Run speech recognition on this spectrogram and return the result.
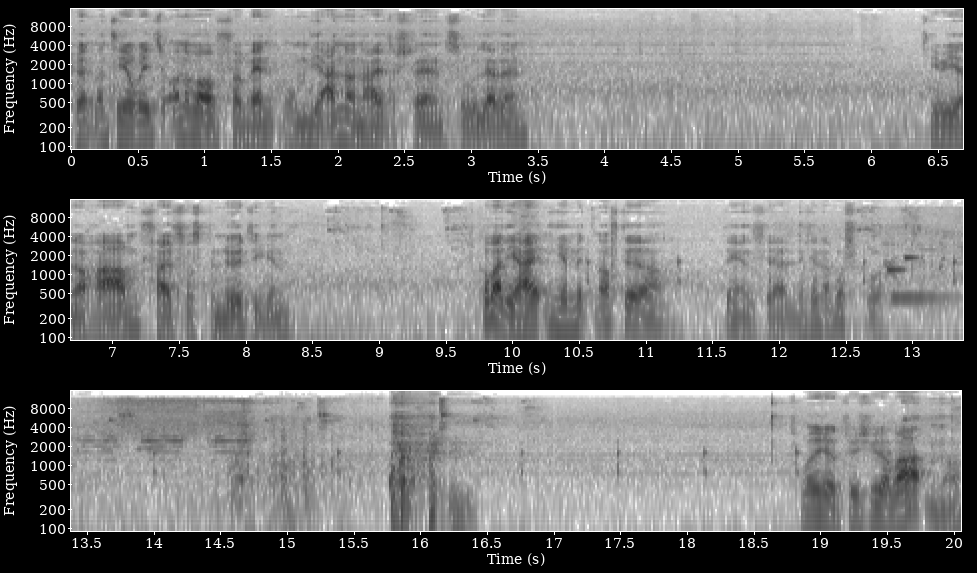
Könnte man theoretisch auch nochmal verwenden, um die anderen Haltestellen zu leveln. Die wir hier noch haben, falls wir es benötigen. Guck mal, die halten hier mitten auf der Dingens, die halten nicht in der Busspur. Jetzt muss ich natürlich wieder warten, ne?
